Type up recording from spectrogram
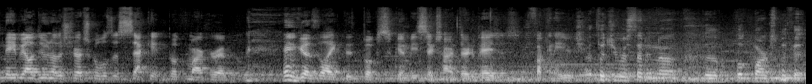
Maybe I'll do another stretch goal as a second bookmarker because like this book's gonna be 630 pages, It's fucking huge. I thought you were setting up the bookmarks with it.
